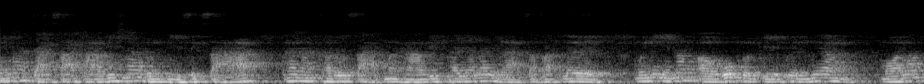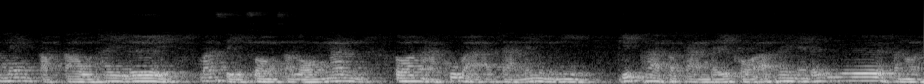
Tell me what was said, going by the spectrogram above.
นี้มาจากสาขาวิชาดนตรีศึกษา คณะครุศาสตร์มหาวิทยาลัยราชภัฏเลย มือนี้นั่งเอาวงดนตรีพื้นเมือง หมอลำแน่งตับเตาไทยเลย มาเสพซองสลองงั่นตอหนาคู่บาอาจารย์แม่มือนี่พิษพาประการใดขออภัยในเด้อขะหน่อย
